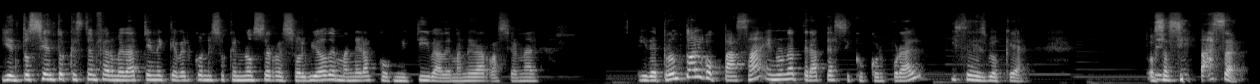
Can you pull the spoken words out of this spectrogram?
Y entonces siento que esta enfermedad tiene que ver con eso que no se resolvió de manera cognitiva, de manera racional. Y de pronto algo pasa en una terapia psicocorporal y se desbloquea. O sea, sí pasa.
